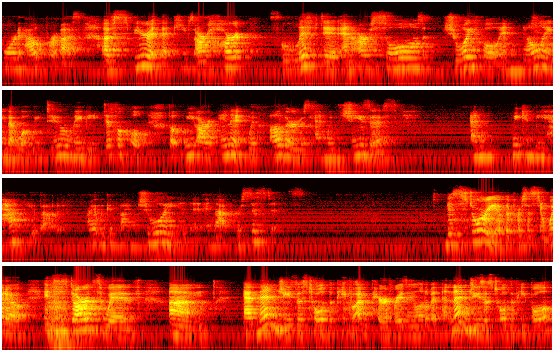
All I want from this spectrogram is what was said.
poured out for us of spirit that keeps our heart lifted and our souls joyful in knowing that what we do may be difficult, but we are in it with others and with Jesus, and we can be happy about it, right? We can find joy in it, in that persistence. This story of the persistent widow, it starts with, um, and then Jesus told the people, I'm paraphrasing a little bit, and then Jesus told the people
